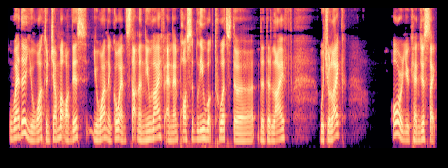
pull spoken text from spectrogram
whether you want to jump out of this you want to go and start a new life and then possibly work towards the the, the life which you like or you can just like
